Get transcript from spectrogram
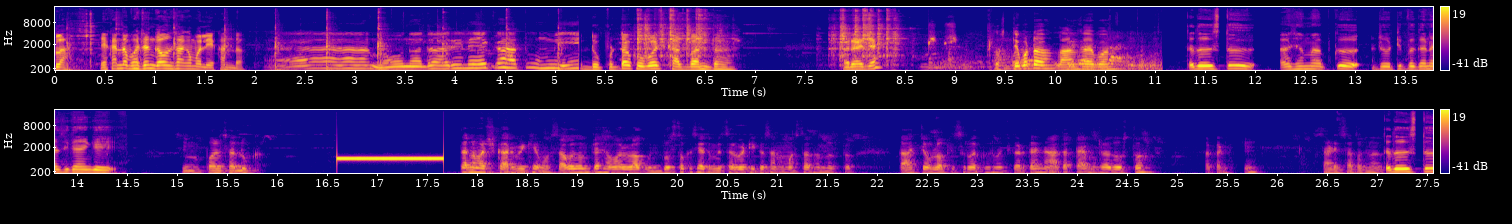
ला एखादं भजन गाऊन सांगा मला एखादं. मौन धरिले का तुम्ही दुपट्टा खूपच खास बांधत. अरे अजय सस्ते बट लहान साहेब पण. तो दोस्तों आज हम आपको रोटी पकाना सिखाएंगे. सिंपल सा लुक तर नमस्कार मी खेमो. स्वागत तुमच्या ह्या व्लॉग दोस्तो कसे आहे तुम्ही? सर्व ठीक असाल? मस्त असाल दोस्तो. तर आजच्या व्लॉगची सुरुवात घरूनच करताय ना? आता टाइम झाला दोस्तो. सकाळचे. साडेसात बजे तो दोस्तों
